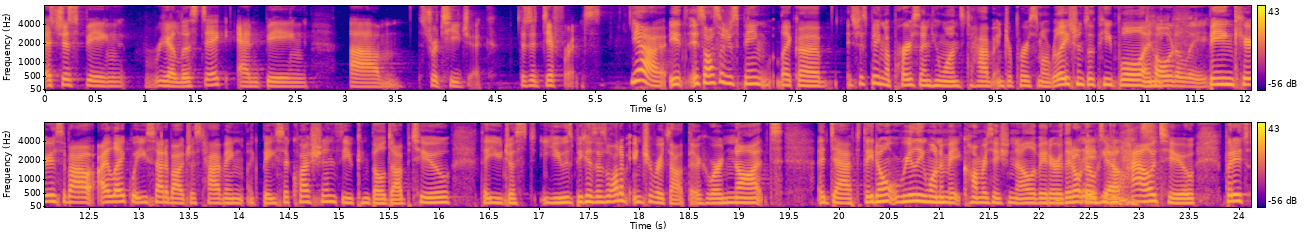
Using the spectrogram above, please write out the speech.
It's just being realistic and being um, strategic. There's a difference. Yeah, it, it's also just being like a it's just being a person who wants to have interpersonal relations with people and Totally. being curious about. I like what you said about just having like basic questions that you can build up to that you just use because there's a lot of introverts out there who are not adept. They don't really want to make conversation in an elevator. They don't know They even don't. how to. But it's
